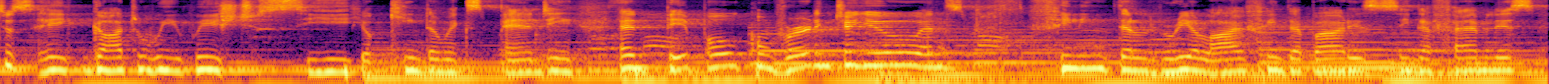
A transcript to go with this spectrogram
to say, God, we wish to see your kingdom expanding and people converting to you and feeling the real life in their bodies, in their families.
